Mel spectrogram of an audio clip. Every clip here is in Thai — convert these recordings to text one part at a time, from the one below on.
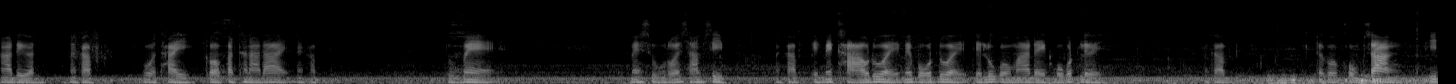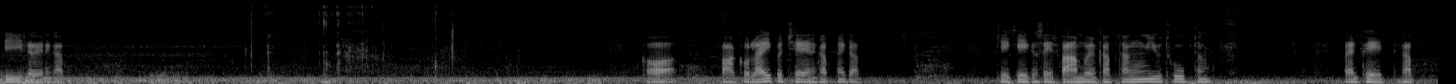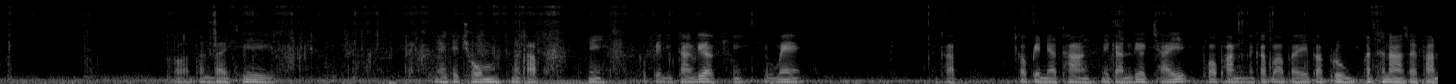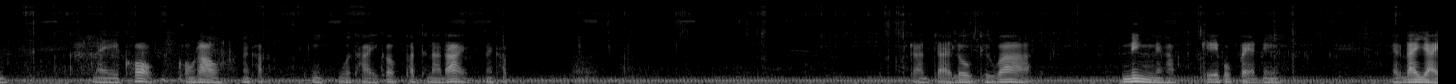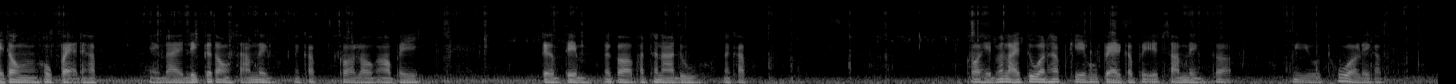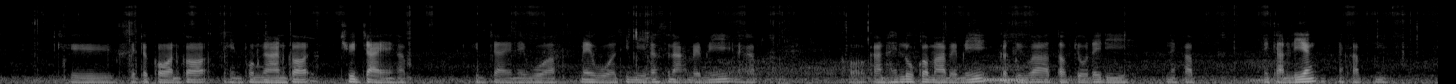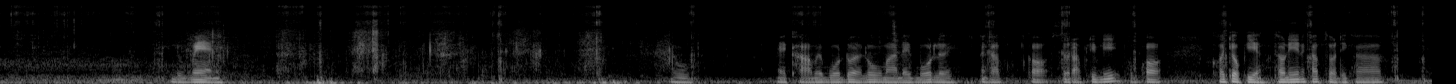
ห้าเดือน นะครับวัวไทยก็พัฒนาได้นะครับดูแม่ แม่สูงร้อยสามสิบนะครับ เป็นแม่ขาวด้วยแม่โบ๊ทด้วยจะลูกออกมาแดกโบ๊ทเลยนะครับ แล้วก็โครงสร้างที่ดีเลยนะครับก็ฝากกดไลค์กดแชร์นะครับให้กับ JK เกษตรฟาร์มด้วยครับ ทั้ง YouTube ทั้งแฟนเพจนะครับ ก็ท่านใดที่อยากจะชมนะครับ นี่ก็เป็นอีกทางเลือกนี่ดูแม่นะครับ ก็เป็นแนวทางในการเลือกใช้พ่อพันธุ์นะครับเอาไปปรับปรุงพัฒนาสายพันธุ์ในคอกของเรานะครับนี่วัวไทยก็พัฒนาได้นะครับ การจ่ายโลกถือว่านิ่งนะครับ K68 นี่อยากได้ใหญ่ต้อง 68 นะครับ อย่ากได้ลึกก็ต้อง31นะครับ ก็ลองเอาไปเติมเต็มแล้วก็พัฒนาดูนะครับ ก็เห็นว่าหลายตัวนะครับ K68 กับ PS31 ก็มีอยู่ทั่วเลยครับ คือเกษตรกรก็เห็นผลงานก็ชื่นใจนะครับชื่นใจในวัวแม่วัวที่มีลักษณะแบบนี้นะครับก็การให้ลูกก็มาแบบนี้ก็ถือว่าตอบโจทย์ได้ดีนะครับ ในการเลี้ยงนะครับ ดูแม่นี่ดู แม่ขาวไม่โบทด้วยลูกมาในโบทเลยนะครับ ก็สำหรับคลิปนี้ผมก็ขอจบเพียงเท่านี้นะครับ สวัสดีครับ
